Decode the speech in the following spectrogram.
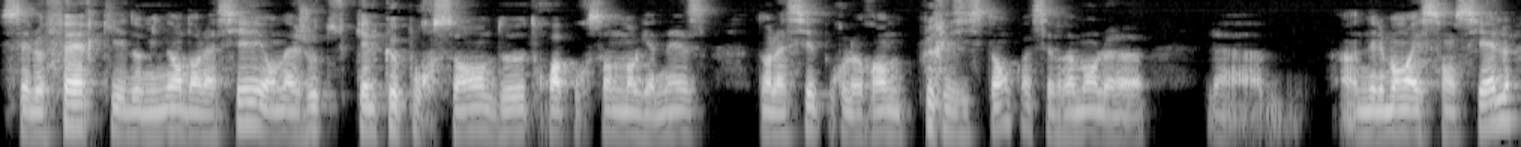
c'est le fer qui est dominant dans l'acier on ajoute quelques pourcents, 2, 3% de manganèse dans l'acier pour le rendre plus résistant. C'est vraiment le, la- un élément essentiel.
